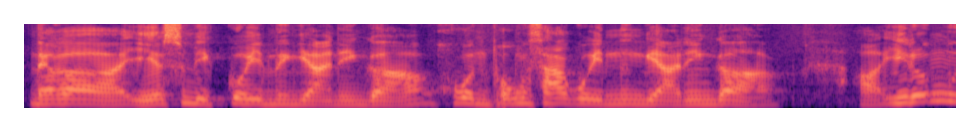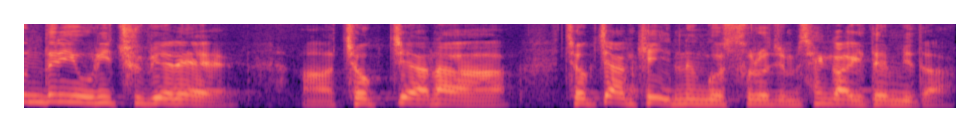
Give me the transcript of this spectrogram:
내가 예수 믿고 있는 게 아닌가 혹은 봉사하고 있는 게 아닌가 아, 이런 분들이 우리 주변에 아, 적지 않아 적지 않게 있는 것으로 좀 생각이 됩니다.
